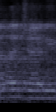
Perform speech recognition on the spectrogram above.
أجل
